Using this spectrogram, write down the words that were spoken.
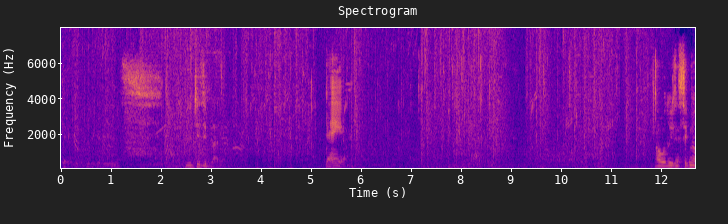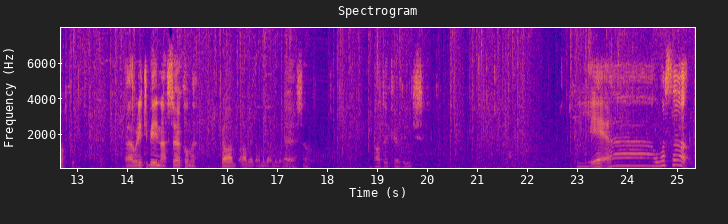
get it. You dizzy blood. Damn. Oh, we're losing signal. Uh, we need to be in that circle, mate. No, I'm, I'm in, I'm in it, I'm in it. Yeah, so. I'll take care of these. Yeah, what's up? What's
